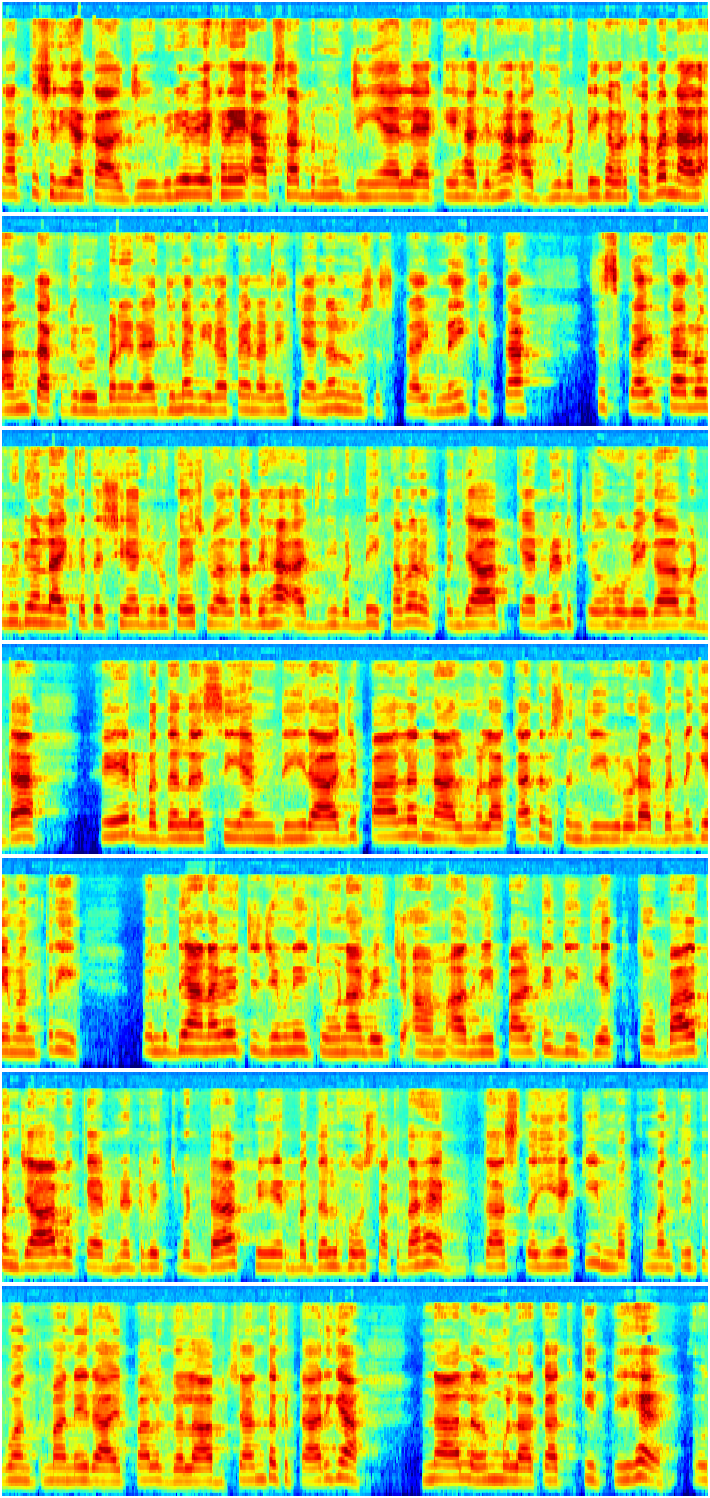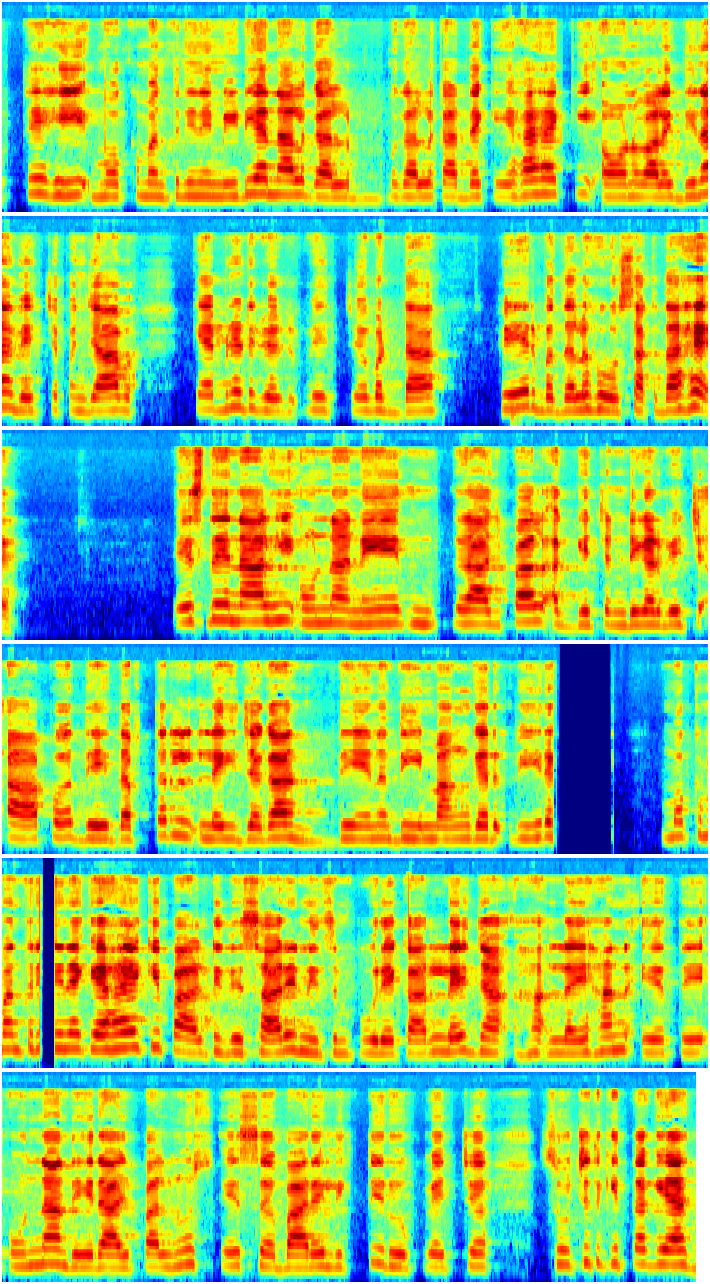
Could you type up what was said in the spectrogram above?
ਸਤਿ ਸ਼੍ਰੀ ਅਕਾਲ ਜੀ। ਵੀਡੀਓ ਵੇਖ ਰਹੇ ਆਪ ਸਭ ਨੂੰ ਜੀ ਆਇਆਂ ਲੈ ਕੇ ਹਾਜ਼ਰ ਹਾਂ। ਅੱਜ ਦੀ ਵੱਡੀ ਖਬਰ ਖਬਰ ਨਾਲ ਅੰਤ ਤੱਕ ਜਰੂਰ ਬਣੇ ਰਹਿਣਾ। ਜਿਨ੍ਹਾਂ ਵੀਰਾਂ ਭੈਣਾਂ ਨੇ ਚੈਨਲ ਨੂੰ ਸਬਸਕ੍ਰਾਈਬ ਨਹੀਂ ਕੀਤਾ, ਸਬਸਕ੍ਰਾਈਬ ਕਰ ਲਓ, ਵੀਡੀਓ ਨੂੰ ਲਾਈਕ ਅਤੇ ਸ਼ੇਅਰ ਜਰੂਰ ਕਰਿਓ। ਸ਼ੁਰੂਆਤ ਕਰਦੇ ਹਾਂ ਅੱਜ ਦੀ ਵੱਡੀ ਖਬਰ। ਪੰਜਾਬ ਕੈਬਨਿਟ 'ਚ ਹੋਵੇਗਾ ਵੱਡਾ ਫੇਰ ਬਦਲ। ਸੀਐਮ ਦੀ ਰਾਜਪਾਲ ਨਾਲ ਮੁਲਾਕਾਤ। ਸੰਜੀਵ ਅਰੋੜਾ ਬਣਨਗੇ ਮੰਤਰੀ ਲੁਧਿਆਣਾ ਵਿੱਚ ਜਿਮਨੀ ਚੋਣਾਂ ਵਿੱਚ ਆਮ ਆਦਮੀ ਪਾਰਟੀ ਦੀ ਜਿੱਤ ਤੋਂ ਬਾਅਦ ਪੰਜਾਬ ਕੈਬਨਿਟ ਵਿੱਚ ਵੱਡਾ ਫੇਰ ਬਦਲ ਹੋ ਸਕਦਾ ਹੈ। ਦੱਸ ਦਈਏ ਕਿ ਮੁੱਖ ਮੰਤਰੀ ਭਗਵੰਤ ਮਾਨ ਨੇ ਰਾਜਪਾਲ ਗੁਲਾਬ ਚੰਦ ਕਟਾਰੀਆ ਨਾਲ ਮੁਲਾਕਾਤ ਕੀਤੀ ਹੈ। ਉੱਥੇ ਹੀ ਮੁੱਖ ਮੰਤਰੀ ਨੇ ਮੀਡੀਆ ਨਾਲ ਗੱਲ ਗੱਲ ਕਰਦੇ ਕਿਹਾ ਹੈ ਕਿ ਆਉਣ ਵਾਲੇ ਦਿਨਾਂ ਵਿੱਚ ਪੰਜਾਬ ਕੈਬਨਿਟ ਵਿੱਚ ਵੱਡਾ ਫੇਰ ਬਦਲ ਹੋ ਸਕਦਾ ਹੈ। ਇਸ ਦੇ ਨਾਲ ਹੀ ਉਹਨਾਂ ਨੇ ਰਾਜਪਾਲ ਅੱਗੇ ਚੰਡੀਗੜ੍ਹ ਵਿੱਚ ਆਪ ਦੇ ਦਫ਼ਤਰ ਲਈ ਜਗ੍ਹਾ ਦੇਣ ਦੀ ਮੰਗ ਵੀ ਰੱਖੀ। ਮੁੱਖ ਮੰਤਰੀ ਨੇ ਕਿਹਾ ਹੈ ਕਿ ਪਾਰਟੀ ਦੇ ਸਾਰੇ ਨਿਯਮ ਪੂਰੇ ਕਰ ਲਏ ਲਏ ਹਨ ਇਹ ਤੇ ਉਹਨਾਂ ਦੇ ਰਾਜਪਾਲ ਨੂੰ ਇਸ ਬਾਰੇ ਲਿਖਤੀ ਰੂਪ ਵਿੱਚ ਸੂਚਿਤ ਕੀਤਾ ਗਿਆ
